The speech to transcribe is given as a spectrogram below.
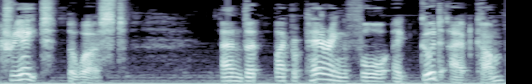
create the worst. and that by preparing for a good outcome,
